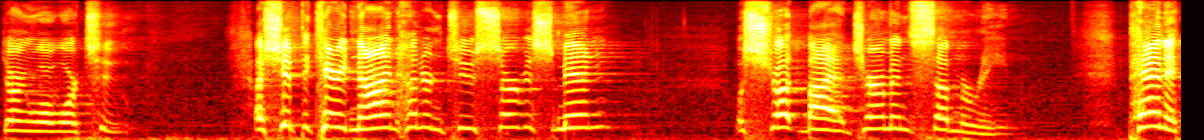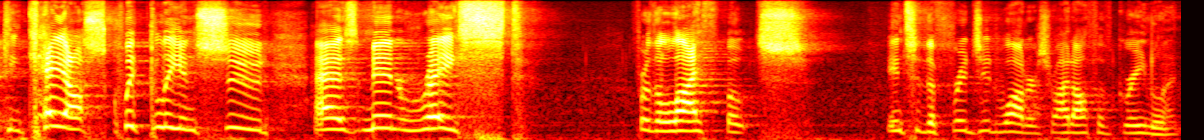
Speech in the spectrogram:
during World War II. A ship that carried 902 servicemen was struck by a German submarine. Panic and chaos quickly ensued as men raced for the lifeboats into the frigid waters right off of Greenland.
